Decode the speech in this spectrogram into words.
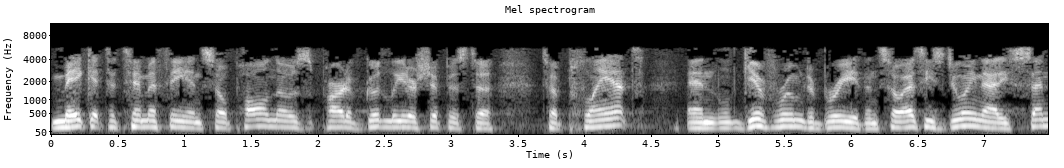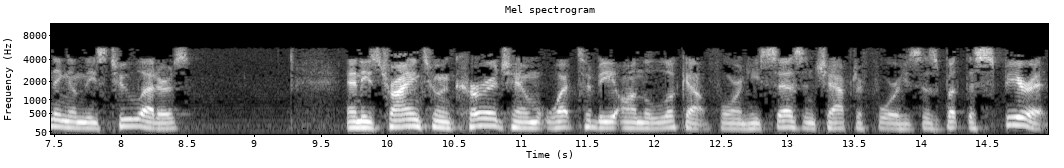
make it to Timothy, and so Paul knows part of good leadership is to, to plant and give room to breathe. And so as he's doing that, he's sending him these two letters. And he's trying to encourage him what to be on the lookout for. And he says in chapter 4, he says, But the Spirit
